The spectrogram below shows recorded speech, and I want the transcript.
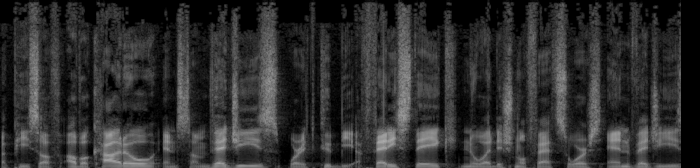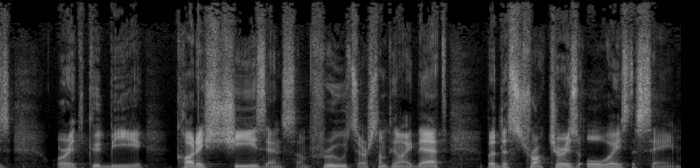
a piece of avocado and some veggies, or it could be a fatty steak, no additional fat source and veggies, or it could be cottage cheese and some fruits or something like that. But the structure is always the same.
